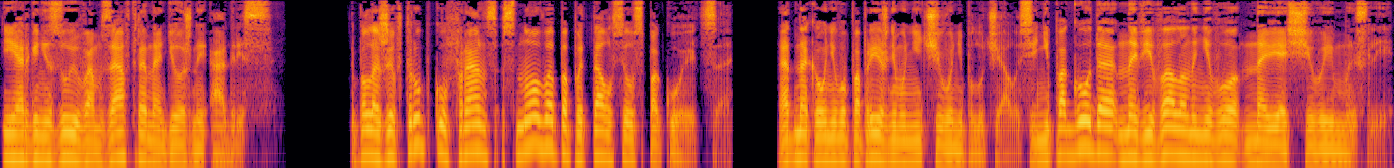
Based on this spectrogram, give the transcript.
и организую вам завтра надежный адрес. Положив трубку, Франц снова попытался успокоиться. Однако у него по-прежнему ничего не получалось, и непогода навевала на него навязчивые мысли.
